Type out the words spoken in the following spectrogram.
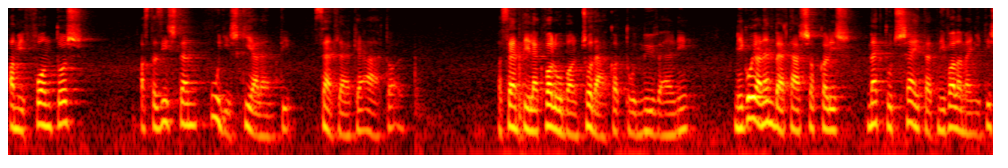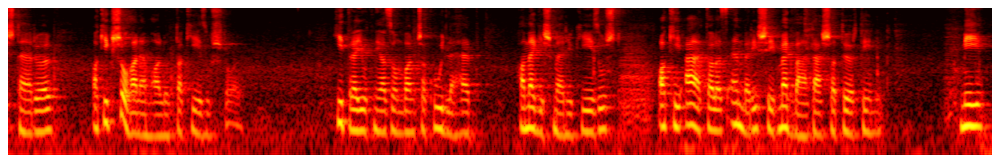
ami fontos, azt az Isten úgy is kijelenti, szent lelke által. A Szentlélek valóban csodákat tud művelni, még olyan embertársakkal is meg tud sejtetni valamennyit Istenről, akik soha nem hallottak Jézusról. Hitre jutni azonban csak úgy lehet, ha megismerjük Jézust, aki által az emberiség megváltása történik. Mi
